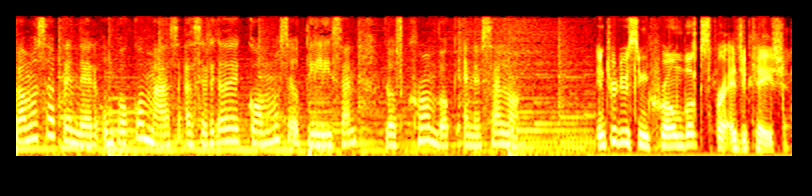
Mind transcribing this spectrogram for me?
Vamos a aprender un poco más acerca de cómo se utilizan los Chromebook en el salón. Introducing Chromebooks for Education,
